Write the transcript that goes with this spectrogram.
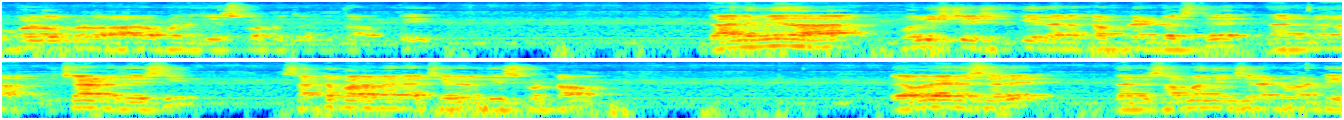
ఒకళ్ళొకళ్ళు ఆరోపణ చేసుకోవడం జరుగుతూ ఉంది. దాని మీద పోలీస్ స్టేషన్కి ఏదైనా కంప్లైంట్ వస్తే దాని మీద విచారణ చేసి చట్టపరమైన చర్యలు తీసుకుంటాం. ఎవరైనా సరే దానికి సంబంధించినటువంటి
